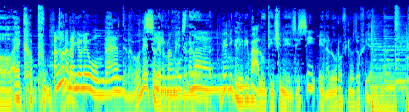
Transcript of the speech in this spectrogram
Oh, ecco appunto. Allora meglio le ombre, eh. Te l'avevo detto Sì, che erano meglio le ombre. meglio. Vedi che li rivaluti i cinesi? Sì. E la loro filosofia.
